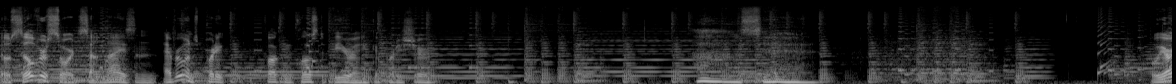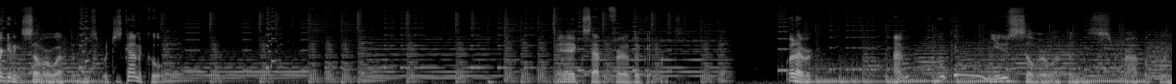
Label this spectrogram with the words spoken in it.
Those silver swords sound nice, and everyone's pretty fucking close to B rank, I'm pretty sure. We are getting silver weapons, which is kind of cool. Except for the good ones. Whatever. I'm who can use silver weapons, probably.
